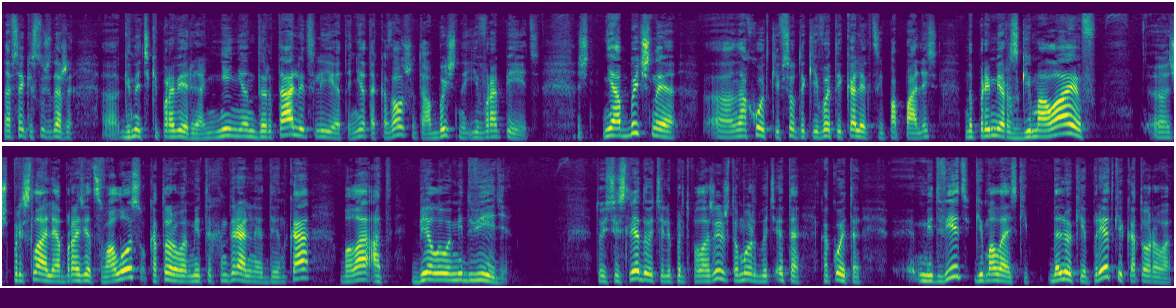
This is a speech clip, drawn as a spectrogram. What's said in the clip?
на всякий случай даже э, генетики проверили, а не неандерталец ли это. Нет, оказалось, что это обычный европеец. Значит, необычные э, находки все-таки в этой коллекции попались. Например, с Гималаев э, прислали образец волос, у которого митохондриальная ДНК была от белого медведя. То есть исследователи предположили, что, может быть, это какой-то медведь гималайский, далекие предки которого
